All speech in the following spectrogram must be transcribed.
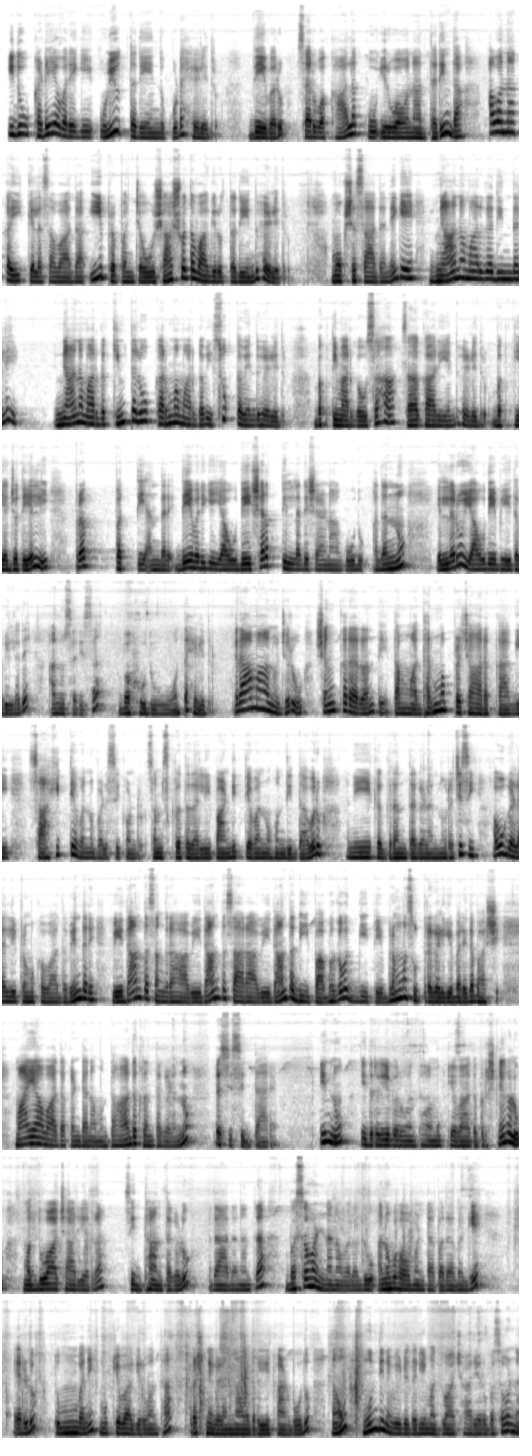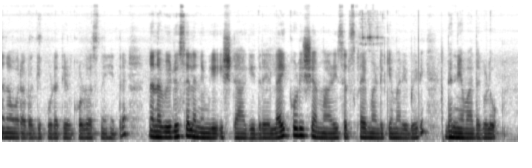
ಇದು ಕಡೆಯವರೆಗೆ ಉಳಿಯುತ್ತದೆ ಎಂದು ಕೂಡ ಹೇಳಿದರು. ದೇವರು ಸರ್ವಕಾಲಕ್ಕೂ ಇರುವವನಾದ್ದರಿಂದ ಅವನ ಕೈ ಕೆಲಸವಾದ ಈ ಪ್ರಪಂಚವು ಶಾಶ್ವತವಾಗಿರುತ್ತದೆ ಎಂದು ಹೇಳಿದರು. ಮೋಕ್ಷ ಸಾಧನೆಗೆ ಜ್ಞಾನ ಮಾರ್ಗದಿಂದಲೇ, ಜ್ಞಾನ ಮಾರ್ಗಕ್ಕಿಂತಲೂ ಕರ್ಮ ಮಾರ್ಗವೇ ಸೂಕ್ತವೆಂದು ಹೇಳಿದರು. ಭಕ್ತಿ ಮಾರ್ಗವು ಸಹ ಸಹಕಾರಿ ಎಂದು ಹೇಳಿದರು. ಭಕ್ತಿಯ ಜೊತೆಯಲ್ಲಿ ಪ್ರಪತ್ತಿ ಅಂದರೆ ದೇವರಿಗೆ ಯಾವುದೇ ಷರತ್ತಿಲ್ಲದೆ ಶರಣಾಗುವುದು. ಅದನ್ನು ಎಲ್ಲರೂ ಯಾವುದೇ ಭೇದವಿಲ್ಲದೆ ಅನುಸರಿಸಬಹುದು ಅಂತ ಹೇಳಿದರು. ರಾಮಾನುಜರು ಶಂಕರರಂತೆ ತಮ್ಮ ಧರ್ಮ ಪ್ರಚಾರಕ್ಕಾಗಿ ಸಾಹಿತ್ಯವನ್ನು ಬಳಸಿಕೊಂಡರು. ಸಂಸ್ಕೃತದಲ್ಲಿ ಪಾಂಡಿತ್ಯವನ್ನು ಹೊಂದಿದ್ದ ಅವರು ಅನೇಕ ಗ್ರಂಥಗಳನ್ನು ರಚಿಸಿ ಅವುಗಳಲ್ಲಿ ಪ್ರಮುಖವಾದವೆಂದರೆ ವೇದಾಂತ ಸಂಗ್ರಹ, ವೇದಾಂತ ಸಾರ, ವೇದಾಂತ ದೀಪ, ಭಗವದ್ಗೀತೆ, ಬ್ರಹ್ಮಸೂತ್ರಗಳಿಗೆ ಬರೆದ ಭಾಷೆ ಮಾಯಾವಾದ ಖಂಡನ ಮುಂತಾದ ಗ್ರಂಥಗಳನ್ನು ರಚಿಸಿದ್ದಾರೆ. ಇನ್ನು ಇದರಲ್ಲಿ ಬರುವಂತಹ ಮುಖ್ಯವಾದ ಪ್ರಶ್ನೆಗಳು ಮಧ್ವಾಚಾರ್ಯರ ಸಿದ್ಧಾಂತಗಳು. ಅದಾದ ನಂತರ ಬಸವಣ್ಣನವರದು ಅನುಭವ ಮಂಟಪದ ಬಗ್ಗೆ ಎರಡು ತುಂಬಾ ಮುಖ್ಯವಾಗಿರುವಂತಹ ಪ್ರಶ್ನೆಗಳನ್ನು ನಾವು ಅದರಲ್ಲಿ ಕಾಣ್ಬೋದು. ನಾವು ಮುಂದಿನ ವಿಡಿಯೋದಲ್ಲಿ ಮಧ್ವಾಚಾರ್ಯರು ಬಸವಣ್ಣನವರ ಬಗ್ಗೆ ಕೂಡ ತಿಳ್ಕೊಳ್ಳುವ ಸ್ನೇಹಿತರೆ, ನನ್ನ ವೀಡಿಯೋಸ್ ಎಲ್ಲ ನಿಮಗೆ ಇಷ್ಟ ಆಗಿದ್ದರೆ ಲೈಕ್ ಕೊಡಿ ಶೇರ್ ಮಾಡಿ ಸಬ್ಸ್ಕ್ರೈಬ್ ಮಾಡಲಿಕ್ಕೆ ಮರಿಬೇಡಿ. ಧನ್ಯವಾದಗಳು.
